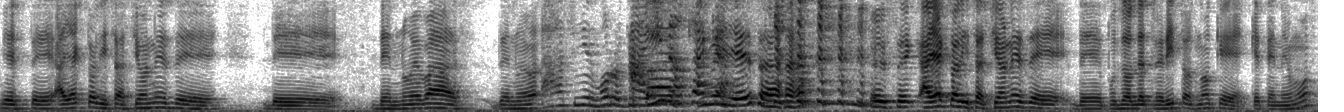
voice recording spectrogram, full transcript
este hay actualizaciones de de de nuevas de nuevas Ah, sí, el morro aquí Ahí está. nos qué saca. belleza. este, hay actualizaciones de de pues los letreritos, ¿no? que que tenemos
